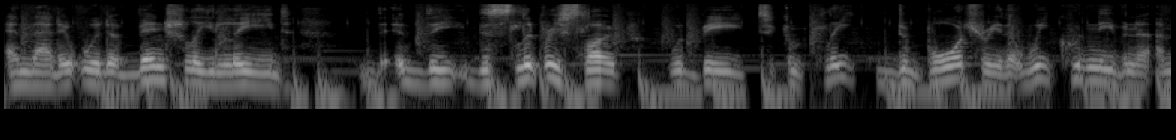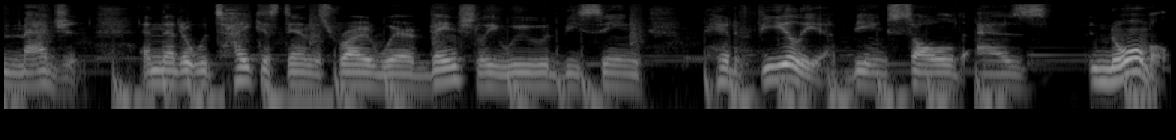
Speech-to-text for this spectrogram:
and that it would eventually lead the, the, the slippery slope would be to complete debauchery that we couldn't even imagine, and that it would take us down this road where eventually we would be seeing pedophilia being sold as normal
